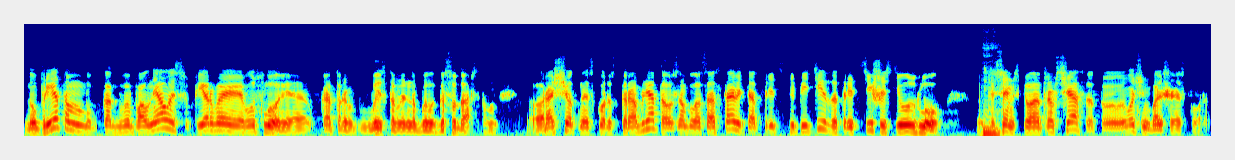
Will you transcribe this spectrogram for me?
Но при этом как бы выполнялось первое условие, которое выставлено было государством. Расчетная скорость корабля должна была составить от 35 до 36 узлов. Это 70 км в час – это очень большая скорость.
